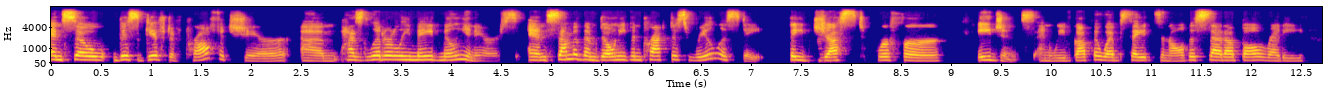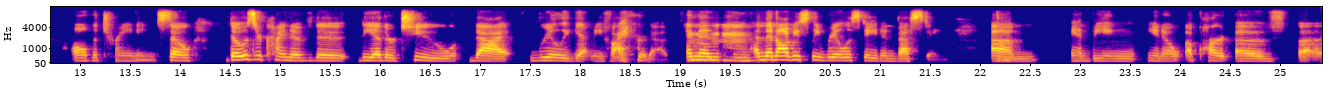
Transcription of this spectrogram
and so this gift of profit share um, has literally made millionaires and some of them don't even practice real estate. They just refer agents and we've got the websites and all the setup already all the training. So those are kind of the the other two that really get me fired up. And then mm-hmm. and then obviously real estate investing. Mm-hmm. um, and being you know a part of uh,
